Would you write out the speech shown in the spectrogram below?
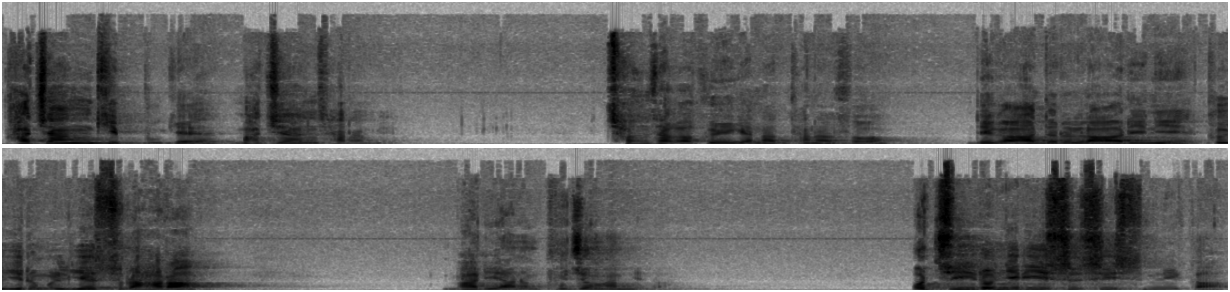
가장 기쁘게 맞이한 사람이에요. 천사가 그에게 나타나서 네가 아들을 낳으리니 그 이름을 예수라 하라. 마리아는 부정합니다. 어찌 이런 일이 있을 수 있습니까?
